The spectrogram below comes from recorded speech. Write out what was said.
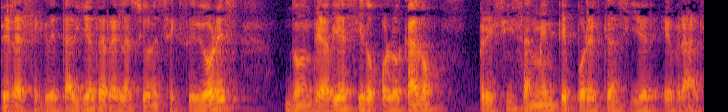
de la Secretaría de Relaciones Exteriores, donde había sido colocado precisamente por el canciller Ebrard.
